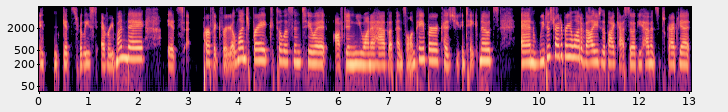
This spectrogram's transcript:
it gets released every Monday. It's perfect for your lunch break to listen to it. Often you want to have a pencil and paper because you can take notes. And we just try to bring a lot of value to the podcast. So if you haven't subscribed yet,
